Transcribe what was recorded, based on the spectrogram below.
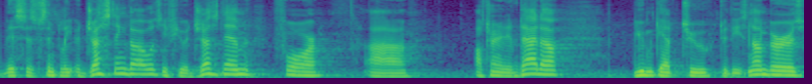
This is simply adjusting those. If you adjust them for uh, alternative data, you get to, to these numbers.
